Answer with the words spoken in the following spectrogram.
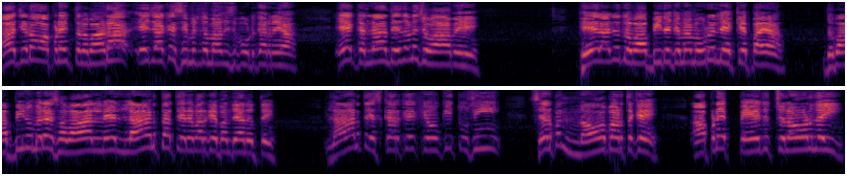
ਆ ਜਿਹੜਾ ਆਪਣੇ ਤਲਵਾੜਾ, ਇਹ ਜਾ ਕੇ ਸਿਮਰਜੀਤ ਮਾਨ ਦੀ ਸਪੋਰਟ ਕਰ ਰਿਹਾ। ਇਹ ਗੱਲਾਂ ਦੇ ਦੇਣ ਜਵਾਬ ਇਹ। ਫੇਰ ਅੱਜ ਦਵਾਬੀ ਤੇ, ਜਿਵੇਂ ਮੈਂ ਉਹਨੇ ਲਿਖ ਕੇ ਪਾਇਆ। ਦਵਾਬੀ ਨੂੰ ਮੇਰੇ ਸਵਾਲ ਨੇ ਲਾਣ ਤਾਂ ਤੇਰੇ ਵਰਗੇ ਬੰਦਿਆਂ ਦੇ ਉੱਤੇ। ਲਾਣ ਤੇ ਇਸ ਕਰਕੇ ਕਿਉਂਕਿ ਤੁਸੀਂ ਸਿਰਫ ਨੌ ਵਰਤ ਕੇ ਆਪਣੇ ਪੇਜ ਚਲਾਉਣ ਲਈ।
